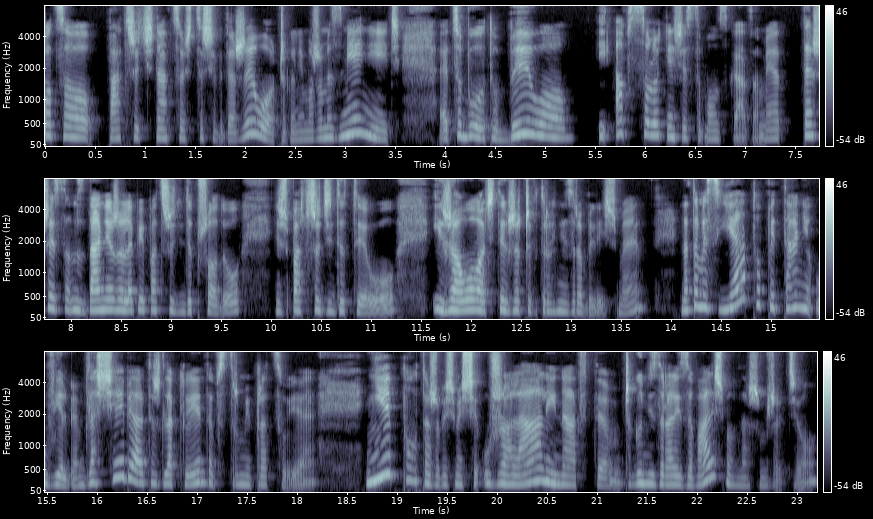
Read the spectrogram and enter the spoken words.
po co patrzeć na coś, co się wydarzyło, czego nie możemy zmienić, e, co było, to było. I absolutnie się z Tobą zgadzam. Ja też jestem zdania, że lepiej patrzeć do przodu, niż patrzeć do tyłu i żałować tych rzeczy, których nie zrobiliśmy. Natomiast ja to pytanie uwielbiam dla siebie, ale też dla klientów, z którymi pracuję. Nie po to, żebyśmy się użalali nad tym, czego nie zrealizowaliśmy w naszym życiu,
